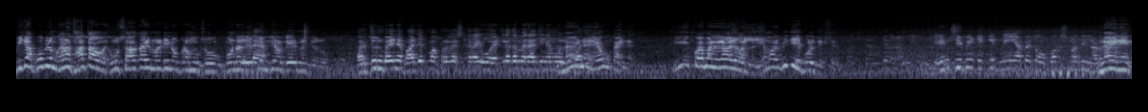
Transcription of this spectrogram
બીજા પ્રોબ્લેમ ઘણા થતા હોય. હું સહકારી મંડળીનો પ્રમુખ છું. ગોંડલ એપીએમસીનો ચેરમેન છું. અર્જુનભાઈને ભાજપમાં પ્રવેશ કરાવ્યો એટલે તમે રાજીનામું નહીં નહીં એવું કાંઈ નથી. એ કોઈ મને લેવા જવાનું નથી. અમારે બીજી પોલિટિક્સ છે. એનસીપી ટિકિટ નહીં આપે તો પક્ષમાંથી નહીં નહીં.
